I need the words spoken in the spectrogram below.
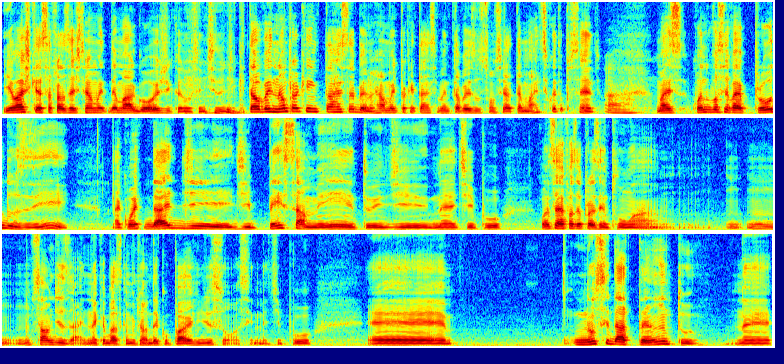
E eu acho que essa frase é extremamente demagógica, no sentido de que talvez não para quem está recebendo, realmente para quem está recebendo, talvez o som seja até mais de 50%. Ah, Mas quando você vai produzir, a quantidade de, de pensamento e de, né, tipo, quando você vai fazer, por exemplo, uma, um, um- um sound design, né, que é basicamente uma decupagem de som, assim, né, tipo, é, não se dá tanto, né,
